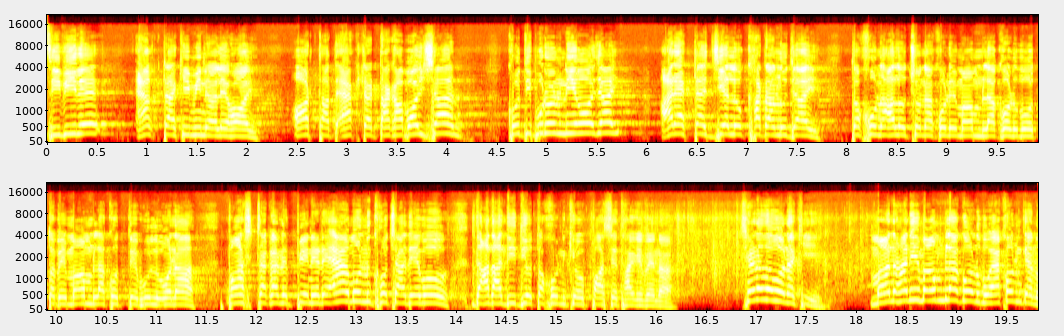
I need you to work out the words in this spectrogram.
সিভিলে একটা ক্রিমিনালে হয়, অর্থাৎ একটা টাকা পয়সার ক্ষতিপূরণ নেওয়া যায়, আর একটা জেলও খাটানো যায়। তখন আলোচনা করে মামলা করব, তবে মামলা করতে ভুলবো না। পাঁচ টাকার পেনের এমন খোঁচা দেব, দাদা দিদিও তখন কেউ পাশে থাকবে না। ছেড়ে দেবো নাকি? মানহানি মামলা করব, এখন কেন?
